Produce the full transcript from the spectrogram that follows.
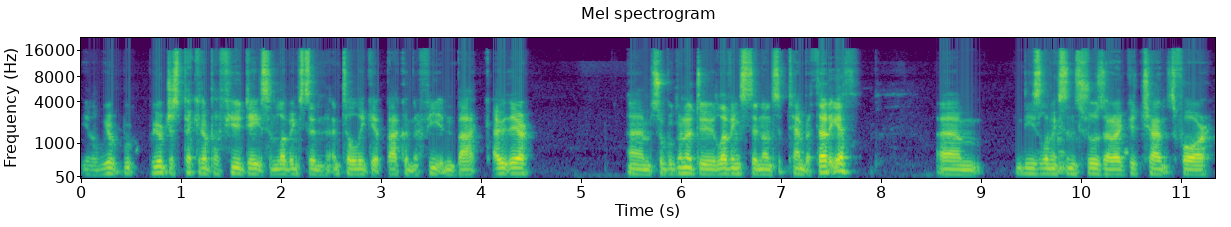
you know, we're we're just picking up a few dates in Livingston until they get back on their feet and back out there. Um, so we're going to do Livingston on September 30th. Um, these Livingston shows are a good chance for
